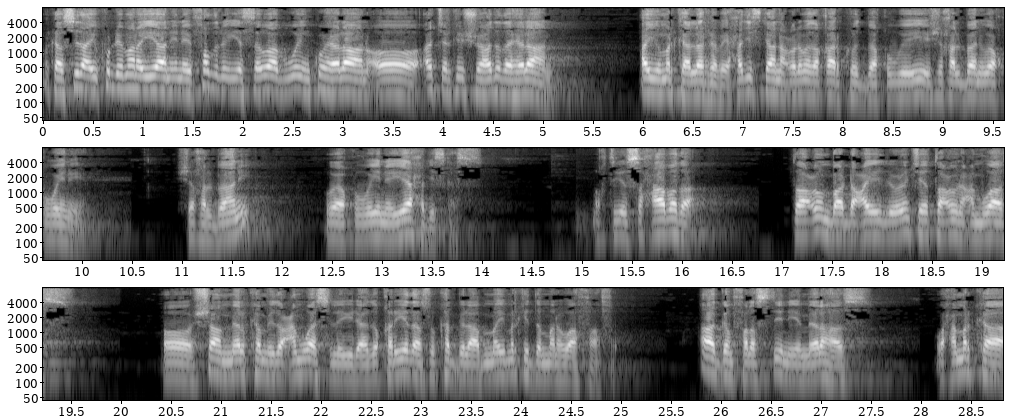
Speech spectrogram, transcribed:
markaa sida ay ku dhimanayaan inay fadli iyo thawaab weyn ku helaan oo ajarkii shahaadada helaan ayuu markaa la rabay. Xadiiskana culamada qaarkood baa quweeyey sheekh albaani waa quweynaya. Sheekh albaani waa quweynaya xadiiskaas. Wakhtigii saxaabada taacuun baa dhacay la odhan jiray taacuun camwaas oo shaam meel ka midoo camwaas la yidhaahdo qaryadaasu ka bilaabmay markii dambena waa faafay. Aaggan falastiin iyo meelahaas waxaa markaa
